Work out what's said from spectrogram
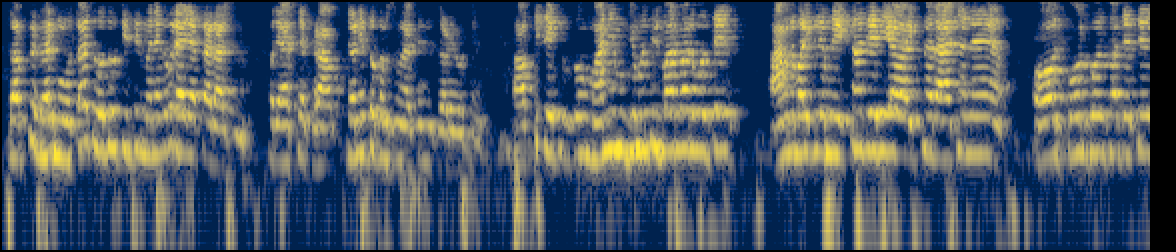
सबके घर में होता है दो दो तीन तीन महीने का रह जाता है राशन। पर ऐसे खराब चने तो कम से कम ऐसे नहीं सड़े होते हैं। आप देखो तो माननीय मुख्यमंत्री बार बार बोलते हैं, आंगनबाड़ी के लिए हमने इतना दे दिया, इतना राशन है, और कौन कौन सा देते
